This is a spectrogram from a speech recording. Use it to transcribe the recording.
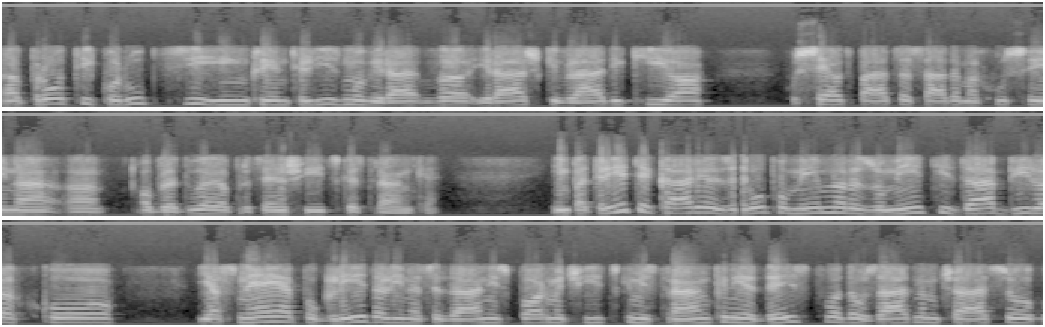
proti korupciji in klientelizmu v, ira, v iraški vladi, ki jo vse od paca Sadama Huseina uh, obvladujejo predvsem šiitske stranke. In pa tretje, kar je zelo pomembno razumeti, da bi lahko jasneje pogledali na sedanji spor med šiitskimi strankami, je dejstvo, da v zadnjem času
